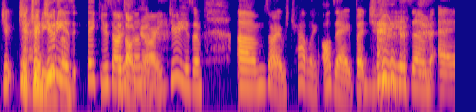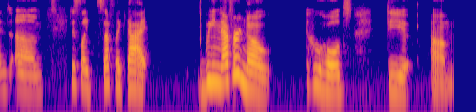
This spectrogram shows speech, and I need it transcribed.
Ju- Ju- Judaism. Thank you. Sorry, It's all so good. sorry. Judaism. Um, sorry, I was traveling all day, but Judaism and um, just like stuff like that. We never know who holds the um,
